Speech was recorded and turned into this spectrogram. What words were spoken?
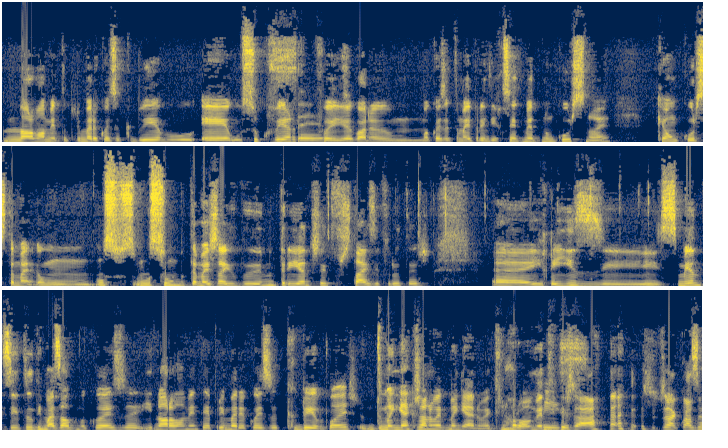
normalmente a primeira coisa que bebo é o suco verde, certo. que foi agora uma coisa que também aprendi recentemente num curso, não é? Que é um curso também, um, um, um sumo também cheio de nutrientes, cheio de vegetais e frutas. Uh, e raízes e, e, sementes e tudo e mais alguma coisa e normalmente é a primeira coisa que bebo pois. de manhã que já não é de manhã, não é? Que normalmente é já, já quase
